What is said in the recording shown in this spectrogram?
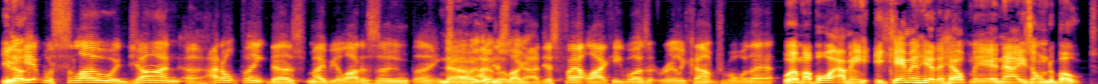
You it, know, it was slow, and John, uh, I don't think does maybe a lot of Zoom things. No, I, it doesn't just, look like. I just felt like he wasn't really comfortable with that. Well, my boy, I mean, he came in here to help me, and now he's on the boat.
